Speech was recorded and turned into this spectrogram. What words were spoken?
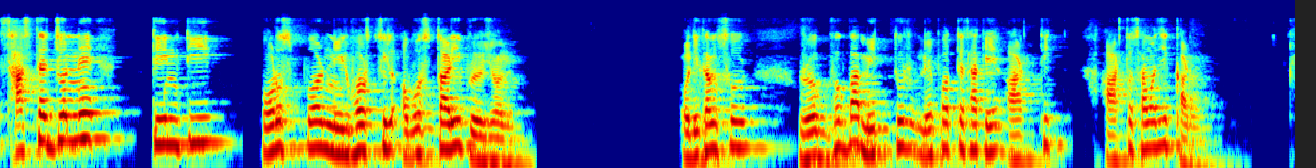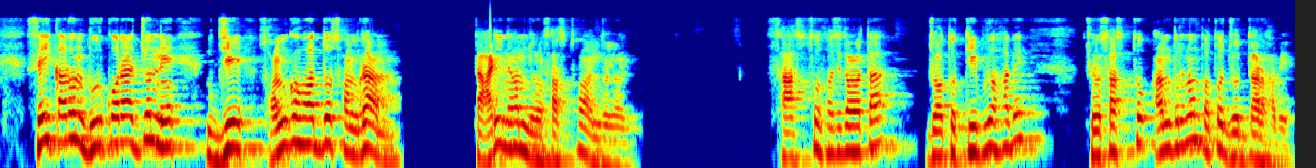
স্বাস্থ্যের জন্য তিনটি পরস্পর নির্ভরশীল অবস্থারই প্রয়োজন। অধিকাংশ রোগভোগ বা মৃত্যুর নেপথ্যে থাকে আর্থিক, আর্থসামাজিক কারণ। সেই কারণ দূর করার জন্যে যে সংঘবদ্ধ সংগ্রাম, তারই নাম জনস্বাস্থ্য আন্দোলন। স্বাস্থ্য সচেতনতা যত তীব্র হবে, জনস্বাস্থ্য আন্দোলন তত জোরদার হবে।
